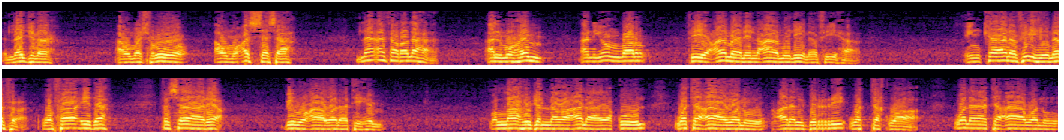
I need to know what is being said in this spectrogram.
لجنة أو مشروع أو مؤسسة لا أثر لها. المهم أن ينظر في عمل العاملين فيها. إن كان فيه نفع وفائدة فسارع بمعاونتهم. والله جل وعلا يقول وتعاونوا على البر والتقوى ولا تعاونوا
